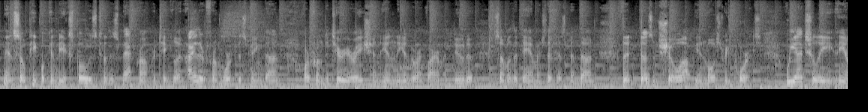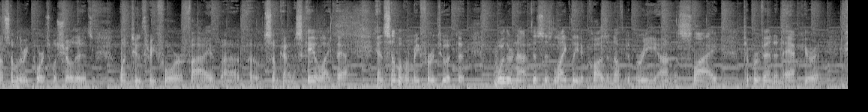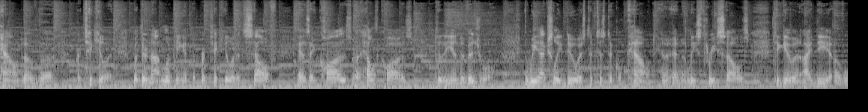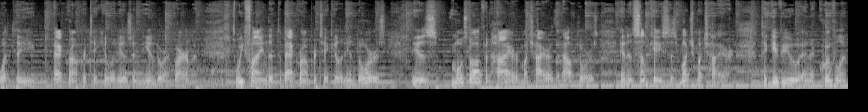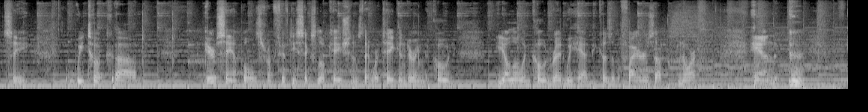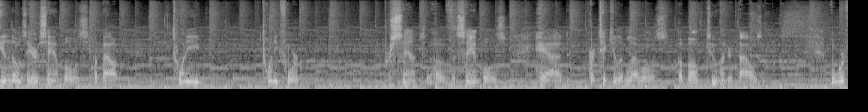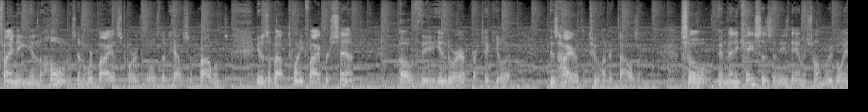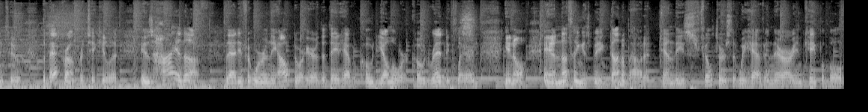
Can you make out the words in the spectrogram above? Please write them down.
And so people can be exposed to this background particulate either from work that's being done or from deterioration in the indoor environment due to some of the damage that has been done that doesn't show up in most reports. We actually, you know, some of the reports will show that it's one, two, three, four, or five, uh, uh, some kind of a scale like that. And some of them refer to it that whether or not this is likely to cause enough debris on the slide to prevent an accurate count of the particulate. But they're not looking at the particulate itself as a cause, a health cause to the individual. We actually do a statistical count in, in, at least three cells to give an idea of what the background particulate is in the indoor environment. We find that the background particulate indoors is most often higher, much higher than outdoors, and in some cases much, much higher. To give you an equivalency, we took um, air samples from 56 locations that were taken during the code yellow and code red we had because of the fires up north. And in those air samples, about 20, 24 percent of the samples had particulate levels above 200,000. What we're finding in the homes, and we're biased towards those that have some problems, is about 25% of the indoor air particulate is higher than 200,000. So in many cases in these damaged homes we go into, the background particulate is high enough that if it were in the outdoor air, that they'd have a code yellow or code red declared, you know, and nothing is being done about it. And these filters that we have in there are incapable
